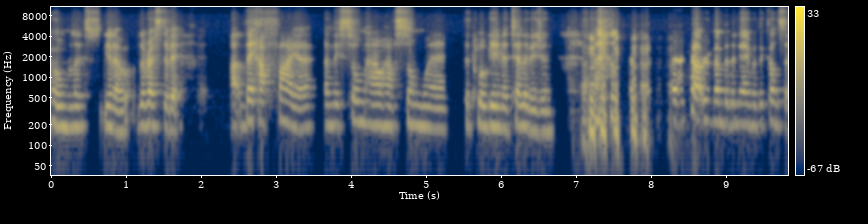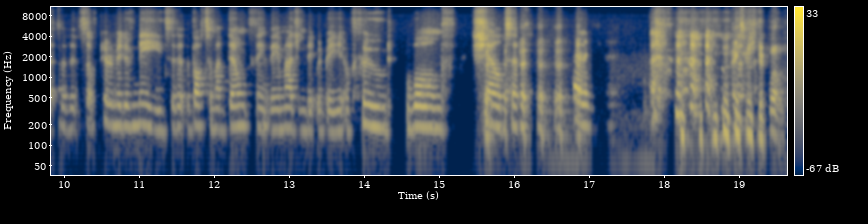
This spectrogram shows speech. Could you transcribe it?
homeless, you know, the rest of it. Uh, they have fire and they somehow have somewhere to plug in a television. I can't remember the name of the concept of the sort of pyramid of needs. And at the bottom, I don't think they imagined it would be you know, food, warmth, shelter, well,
